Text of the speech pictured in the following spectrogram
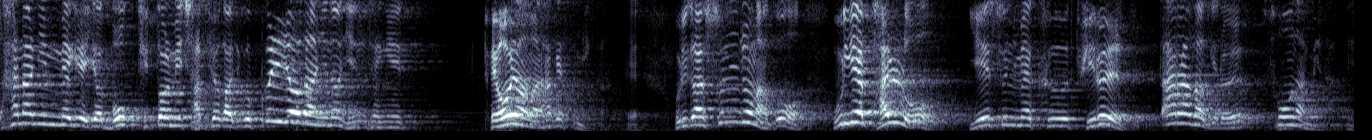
하나님에게 목 뒷덜미 잡혀가지고 끌려다니는 인생이 되어야만 하겠습니까? 예, 우리가 순종하고 우리의 발로 예수님의 그 뒤를 따라가기를 소원합니다. 예,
